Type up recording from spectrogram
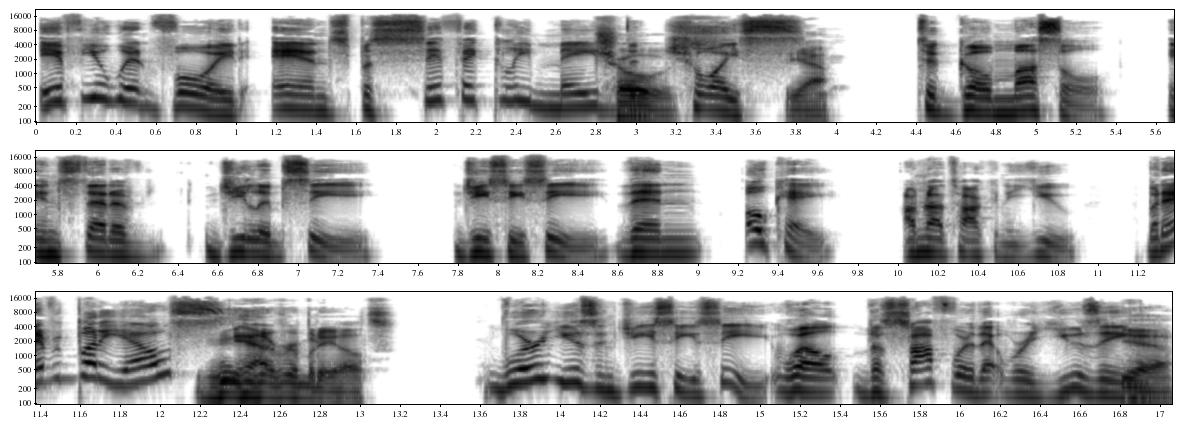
if you went void and specifically made Chose. the choice Yeah. to go musl instead of glibc, GCC, then okay, I'm not talking to you. But everybody else, yeah. Everybody else. we're using GCC. Well, the software that we're using, Yeah.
